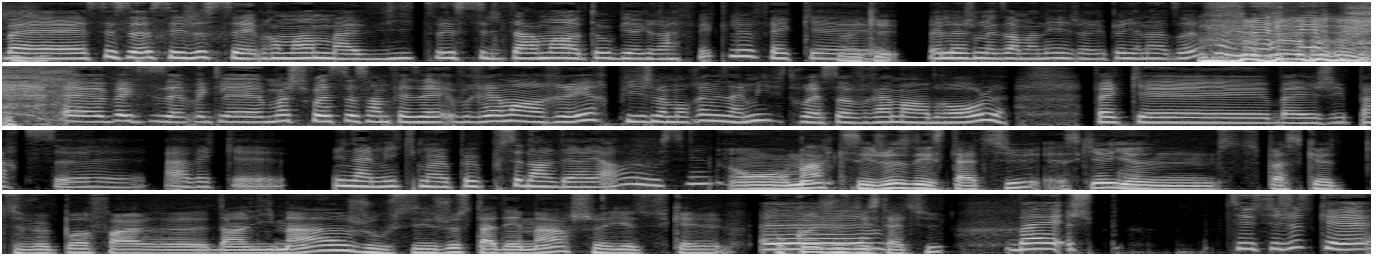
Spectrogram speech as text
ben, c'est ça, c'est juste, c'est vraiment ma vie, c'est littéralement autobiographique, là, fait que, Ok. ben là, je me dis à un moment donné, j'aurais plus rien à dire. euh, fait que c'est ça, fait que moi, je trouvais ça, ça me faisait vraiment rire, puis je le montrais à mes amis, ils trouvaient ça vraiment drôle. Fait que, ben, j'ai parti ça euh, avec une amie qui m'a un peu poussé dans le derrière, aussi. On remarque que c'est juste des statuts. Est-ce qu'il y a une. C'est parce que tu veux pas faire dans l'image ou c'est juste ta démarche? Y que- Pourquoi Euh, juste des statuts? Ben, je- tu sais, c'est juste que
